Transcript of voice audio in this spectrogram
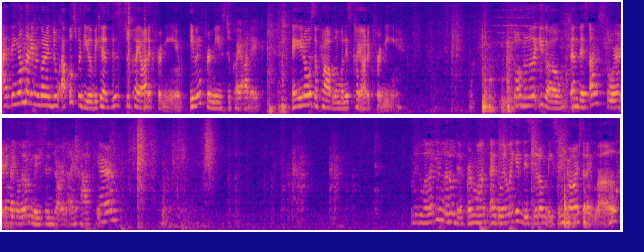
I think I'm not even gonna do apples with you because this is too chaotic for me. Even for me, it's too chaotic. And you know what's a problem when it's chaotic for me? So I'm gonna let you go. And this I store it in like a little mason jar that I have here. I do it like in little different ones. I do it like in these little mason jars that I love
